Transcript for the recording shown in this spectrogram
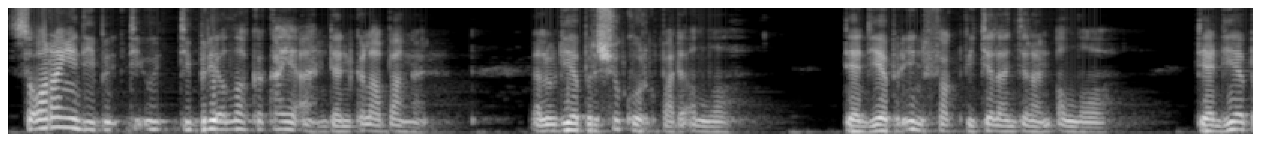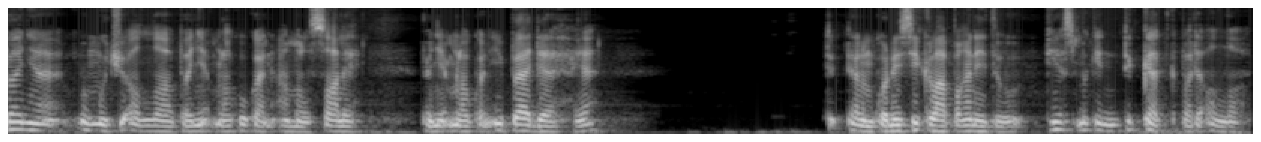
seorang yang di, di, diberi Allah kekayaan dan kelapangan, lalu dia bersyukur kepada Allah, dan dia berinfak di jalan-jalan Allah dan dia banyak memuji Allah, banyak melakukan amal saleh, banyak melakukan ibadah ya. Dalam kondisi kelapangan itu, dia semakin dekat kepada Allah,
